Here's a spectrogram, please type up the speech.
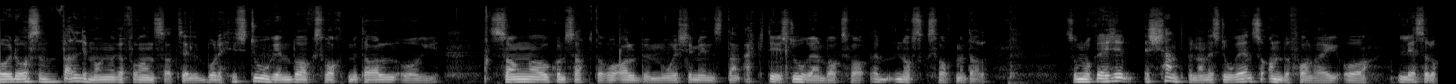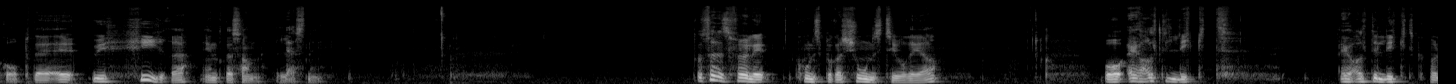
Og det er også veldig mange referanser til både historien bak svartmetall og sanger og konsepter og album, og ikke minst den ekte historien bak svart, eh, norsk svartmetall. Så om dere ikke er kjent med denne historien, så anbefaler jeg å lese dere opp. Det er uhyre interessant lesning. Og så er det selvfølgelig konspirasjonsteorier. Og jeg har alltid likt Jeg har alltid likt å,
